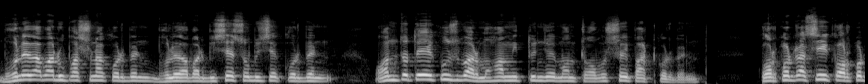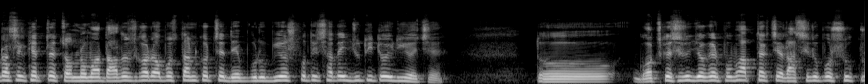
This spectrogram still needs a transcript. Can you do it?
ভোলে বাবার উপাসনা করবেন, ভোলে বাবার বিশেষ অভিষেক করবেন। অন্তত একুশবার মহামৃত্যুঞ্জয় মন্ত্র অবশ্যই পাঠ করবেন। কর্কট রাশি, কর্কট রাশির ক্ষেত্রে চন্দ্রমা দ্বাদশ ঘরে অবস্থান করছে, দেবগুরু বৃহস্পতির সাথেই জুতি তৈরি হয়েছে। তো গজকেশরী যোগের প্রভাব থাকছে, রাশির উপর শুক্র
